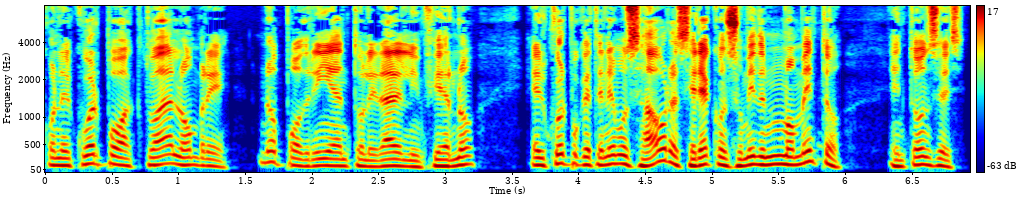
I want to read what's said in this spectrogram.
Con el cuerpo actual, hombre, no podrían tolerar el infierno. El cuerpo que tenemos ahora sería consumido en un momento. Entonces,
